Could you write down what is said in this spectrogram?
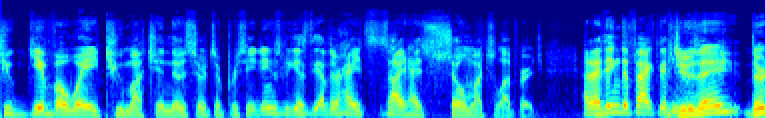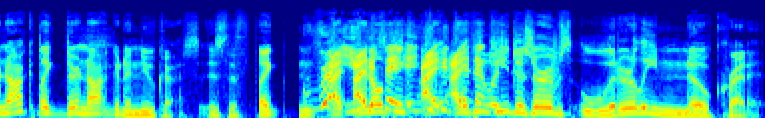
to give away too much in those sorts of proceedings because the other side has so much leverage. And I think the fact that Do was- they? They're not like they're not going to nuke us. Is the like? Right, I, I don't say- think. I, I think he with- deserves literally no credit.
